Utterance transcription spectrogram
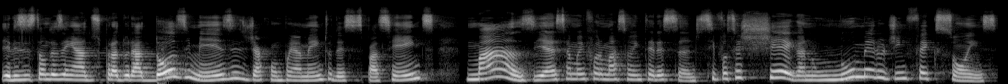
eles estão desenhados para durar 12 meses de acompanhamento desses pacientes, mas, e essa é uma informação interessante, se você chega num número de infecções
